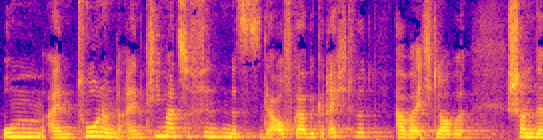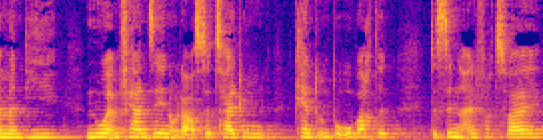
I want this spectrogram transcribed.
um einen Ton und ein Klima zu finden, das der Aufgabe gerecht wird. Aber ich glaube schon, wenn man die nur im Fernsehen oder aus der Zeitung kennt und beobachtet, das sind einfach zwei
